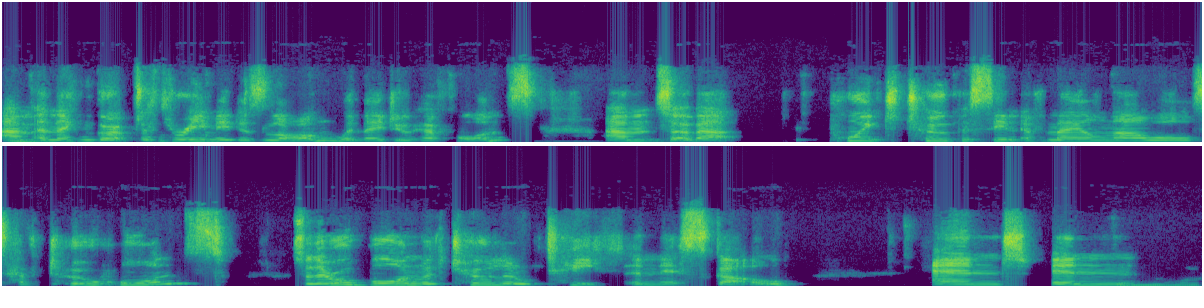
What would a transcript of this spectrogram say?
um, Mm. and they can go up to three meters long when they do have horns. Um, so about 0.2% of male narwhals have two horns. So they're all born with two little teeth in their skull. And in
